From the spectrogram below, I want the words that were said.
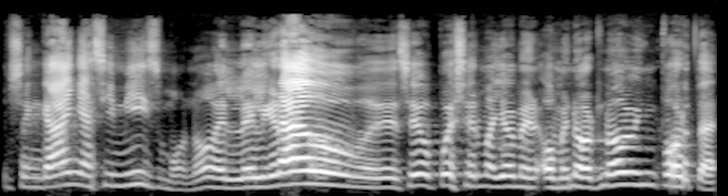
pues engaña a sí mismo, ¿no? El, grado de deseo puede ser mayor o menor, no me importa.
